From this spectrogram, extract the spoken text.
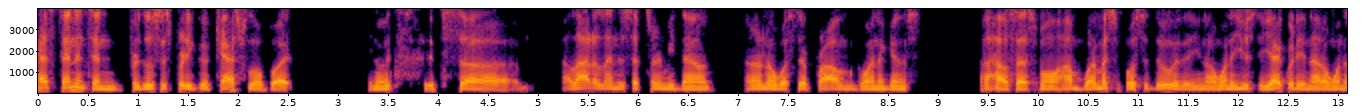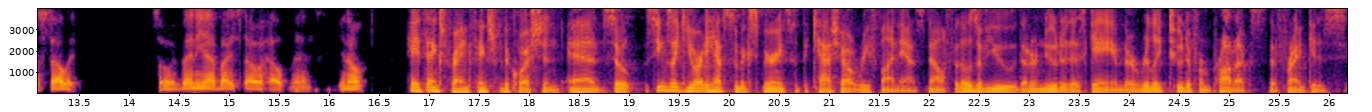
Has tenants and produces pretty good cash flow, but you know it's it's uh, a lot of lenders have turned me down. I don't know what's their problem going against a house that small. How, what am I supposed to do with it? You know, I want to use the equity and I don't want to sell it. So if any advice that would help, man. You know. Hey, thanks, Frank. Thanks for the question. And so, seems like you already have some experience with the cash out refinance. Now, for those of you that are new to this game, there are really two different products that Frank is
